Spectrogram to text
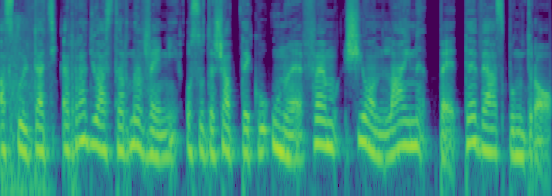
Ascultați Radio Astărnăveni 107 cu 1 FM și online pe tvas.ro.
